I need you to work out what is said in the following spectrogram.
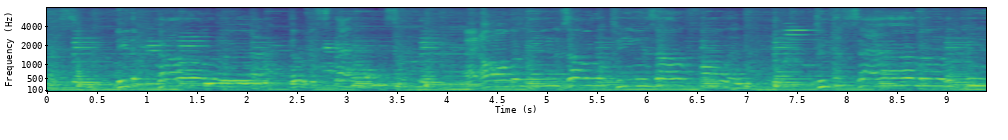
to make moments Neither Colorado skies. And all the leaves on the trees are falling To the sound of the breezes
